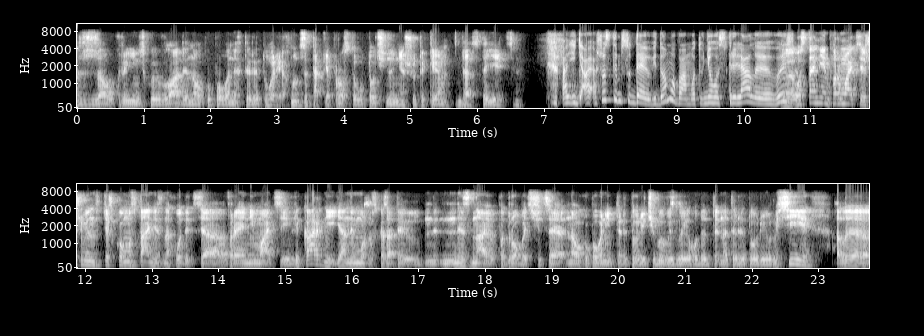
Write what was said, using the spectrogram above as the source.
За української влади на окупованих територіях. Ну це так, я просто уточнення, що таке да, стається. А, а, а що з тим суддею? Відомо вам? От в нього стріляли Е, вижив? Остання інформація, що він в тяжкому стані знаходиться в реанімації в лікарні. Я не можу сказати, не- знаю подробиць, чи це на окупованій території, чи вивезли його до на територію Росії. Але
